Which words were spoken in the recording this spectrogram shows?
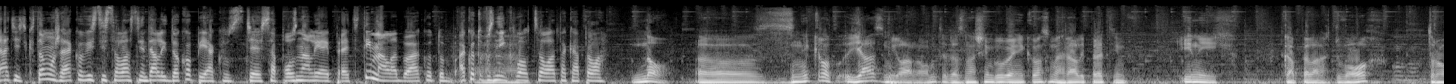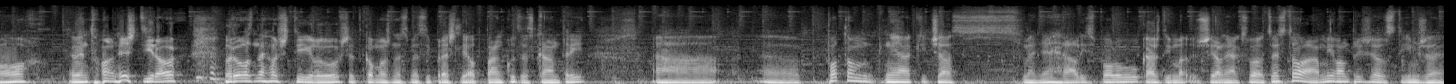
vrátiť k tomu, že ako vy ste sa vlastne dali dokopy, ako ste sa poznali aj predtým, alebo ako to, ako to vzniklo celá tá kapela. No, uh, vzniklo, ja s Milanom, teda s našim bubeníkom, sme hrali predtým v iných kapelách dvoch, troch, eventuálne štyroch, rôzneho štýlu, všetko možné sme si prešli od punku cez country. A uh, potom nejaký čas sme nehrali spolu, každý šiel nejak svojou cestou a Milan prišiel s tým, že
